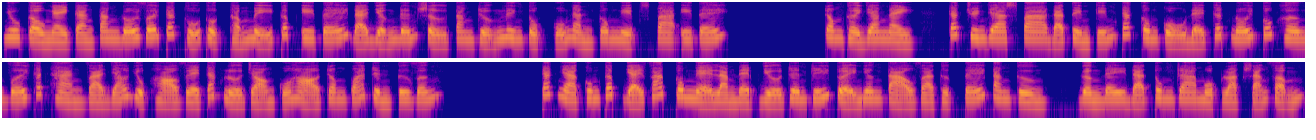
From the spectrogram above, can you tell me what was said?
Nhu cầu ngày càng tăng đối với các thủ thuật thẩm mỹ cấp y tế đã dẫn đến sự tăng trưởng liên tục của ngành công nghiệp spa y tế. Trong thời gian này, các chuyên gia spa đã tìm kiếm các công cụ để kết nối tốt hơn với khách hàng và giáo dục họ về các lựa chọn của họ trong quá trình tư vấn. Các nhà cung cấp giải pháp công nghệ làm đẹp dựa trên trí tuệ nhân tạo và thực tế tăng cường, gần đây đã tung ra một loạt sản phẩm,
